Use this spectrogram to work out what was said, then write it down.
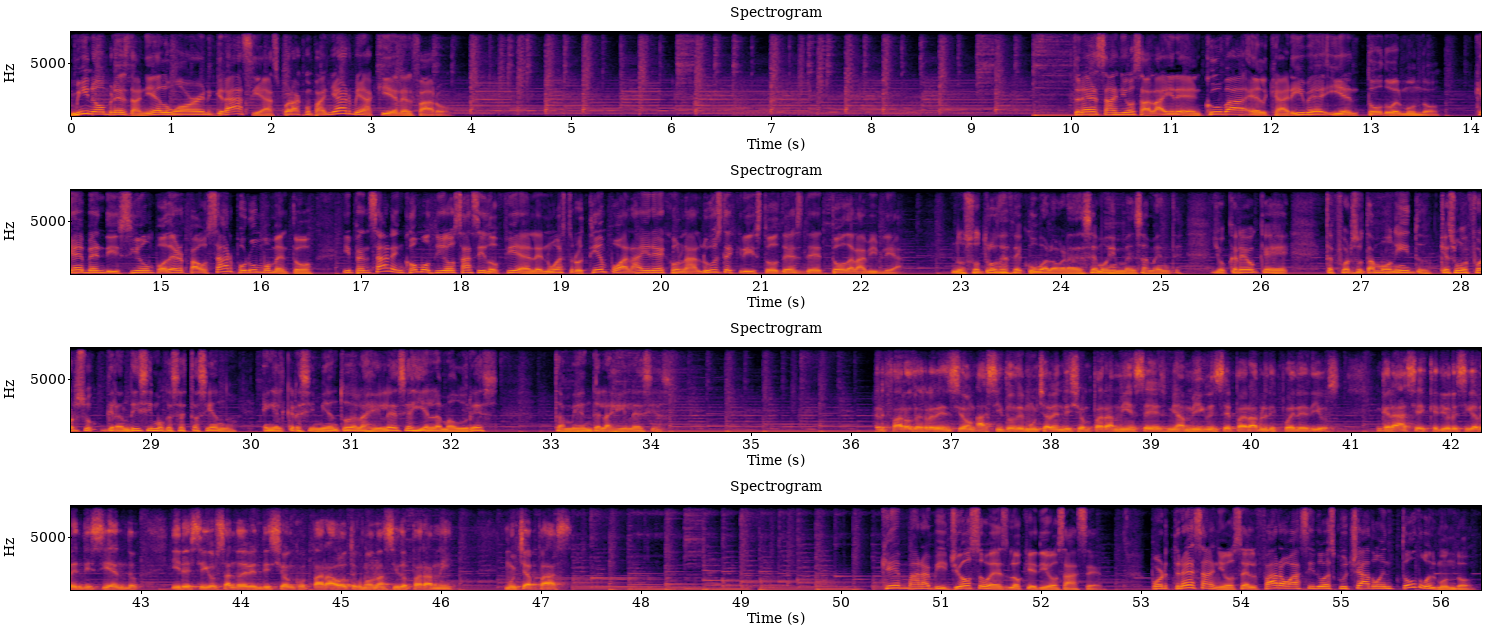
Mi nombre es Daniel Warren, gracias por acompañarme aquí en El Faro. Tres años al aire en Cuba, el Caribe y en todo el mundo. Qué bendición poder pausar por un momento y pensar en cómo Dios ha sido fiel en nuestro tiempo al aire con la luz de Cristo desde toda la Biblia. Nosotros desde Cuba lo agradecemos inmensamente. Yo creo que este esfuerzo tan bonito, que es un esfuerzo grandísimo que se está haciendo en el crecimiento de las iglesias y en la madurez también de las iglesias. El faro de redención ha sido de mucha bendición para mí. Ese es mi amigo inseparable después de Dios. Gracias, que Dios le siga bendiciendo y le siga usando de bendición para otros como lo ha sido para mí. Mucha paz. Qué maravilloso es lo que Dios hace. Por tres años el faro ha sido escuchado en todo el mundo.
